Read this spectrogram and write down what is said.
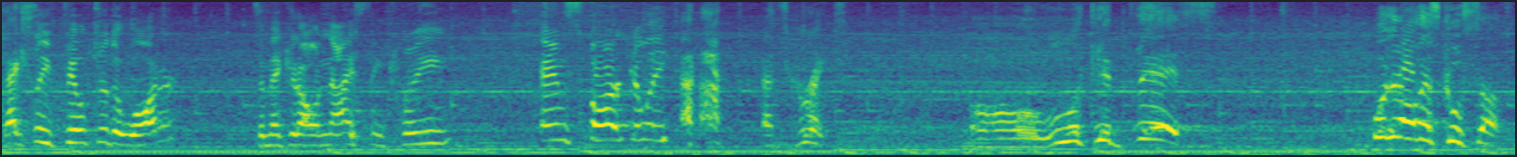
they actually filter the water to make it all nice and clean and sparkly. That's great. Oh, look at this. Look at all this cool stuff.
